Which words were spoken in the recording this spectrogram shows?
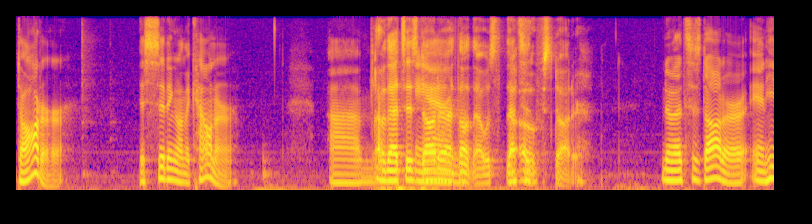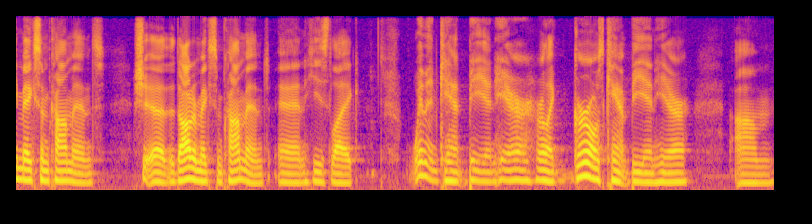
daughter is sitting on the counter. Um, Oh, that's his daughter. I thought that was the his- oaf's daughter. No, that's his daughter, and he makes some comment. She, uh, the daughter makes some comment, and he's like, "Women can't be in here," or like, "Girls can't be in here." Um,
